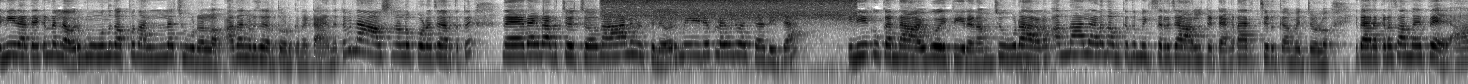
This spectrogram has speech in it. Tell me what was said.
ഇനി ഇതിനകത്തേക്ക് ഉണ്ടല്ലോ ഒരു മൂന്ന് കപ്പ് നല്ല ചൂടുള്ളം അത് അങ്ങോട്ട് ചേർത്ത് കൊടുക്കണം കേട്ടോ എന്നിട്ട് പിന്നെ ആവശ്യമുള്ള ഉപ്പ് ചേർത്തിട്ട് നേരെ അങ്ങോട്ട് അടച്ചു വെച്ചോ. നാല് വിസിൽ ഒരു മീഡിയം ഫ്ലെയിമിൽ വെച്ചാൽ മതിട്ടാ. ഇനി കുക്കറിന്റെ ആവി പോയി തീരണം ചൂടാറണം. എന്നാലാണ് നമുക്കിത് മിക്സറിൽ ജാറിലിട്ടിട്ട് അങ്ങോട്ട് അരച്ചെടുക്കാൻ പറ്റുള്ളൂ. ഇത് അരക്കുന്ന സമയത്തെ ആ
